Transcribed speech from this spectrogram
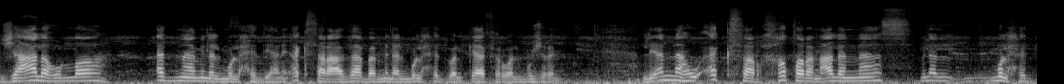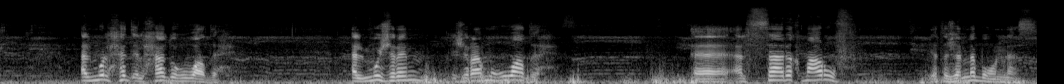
جعله الله أدنى من الملحد؟ يعني أكثر عذابا من الملحد والكافر والمجرم. لأنه أكثر خطرا على الناس من الملحد. الملحد إلحاده واضح. المجرم إجرامه واضح. السارق معروف يتجنبه الناس.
